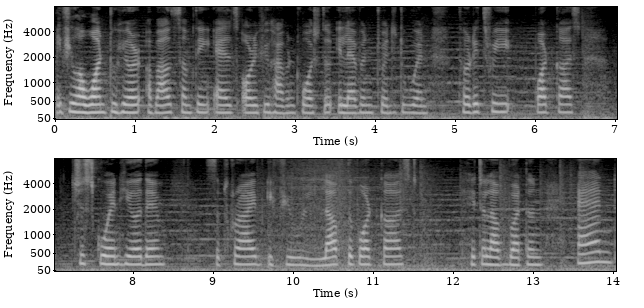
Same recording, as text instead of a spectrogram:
if you want to hear about something else or if you haven't watched the 11 22 and 33 podcast just go and hear them. Subscribe if you love the podcast. Hit a love button and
